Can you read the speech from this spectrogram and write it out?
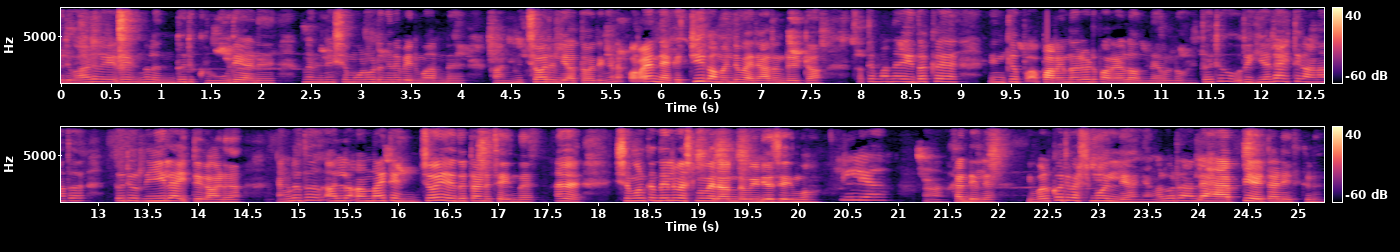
ഒരുപാട് പേര് നിങ്ങൾ എന്തൊരു ക്രൂരയാണ്? നിങ്ങൾ എന്തിനു ഇഷ്ടമോളോട് ഇങ്ങനെ പെരുമാറുന്നത് കണ്ണിച്ചോരില്ലാത്തവർ ഇങ്ങനെ കുറേ നെഗറ്റീവ് കമന്റും വരാറുണ്ട് കേട്ടോ സത്യം പറഞ്ഞാൽ ഇതൊക്കെ എനിക്ക് പറയുന്നവരോട് പറയാനുള്ള ഒന്നേ ഉള്ളൂ. ഇതൊരു റിയലായിട്ട് കാണാതെ ഇതൊരു റീലായിട്ട് കാണുക. ഞങ്ങളിത് നല്ല നന്നായിട്ട് എൻജോയ് ചെയ്തിട്ടാണ് ചെയ്യുന്നത് അതെ ഇഷ്ടങ്ങൾക്ക് എന്തെങ്കിലും വിഷമം വരാറുണ്ടോ വീഡിയോ ചെയ്യുമ്പോൾ ഇല്ല ആ കണ്ടില്ലേ. ഇവൾക്കൊരു ഇല്ല ഞങ്ങൾ ഇവിടെ നല്ല ഹാപ്പി ആയിട്ടാണ് ഇരിക്കുന്നത്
